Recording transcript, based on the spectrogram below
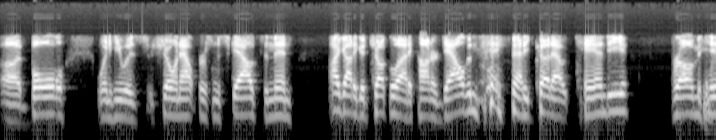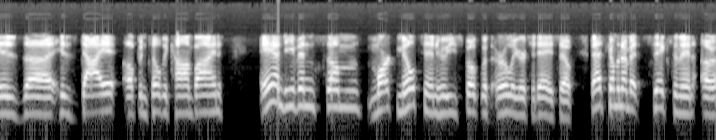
uh, Bowl when he was showing out for some scouts, and then I got a good chuckle out of Connor Galvin saying that he cut out candy from his uh, his diet up until the combine, and even some Mark Milton who you spoke with earlier today. So that's coming up at six, and then a,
